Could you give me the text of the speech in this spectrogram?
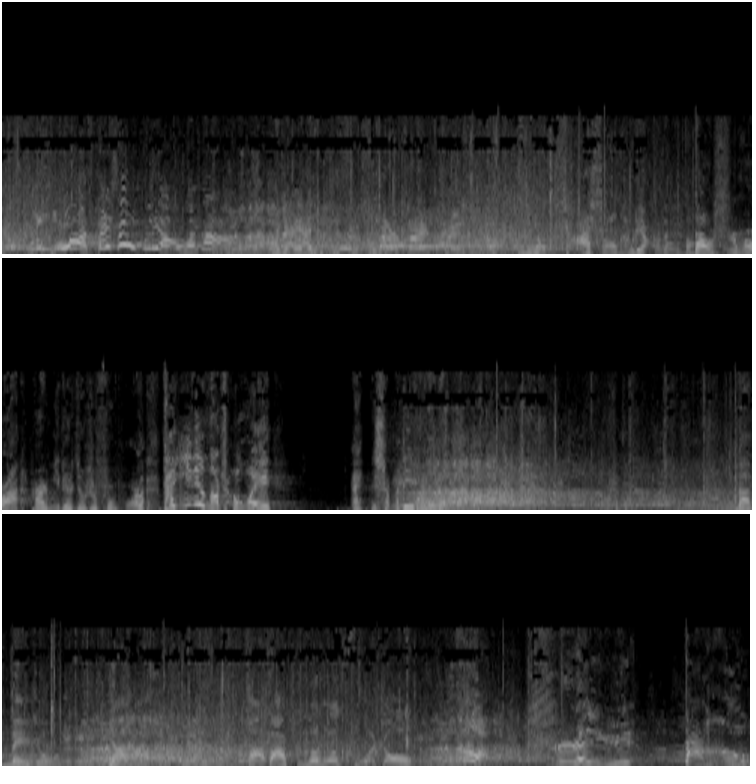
了了，我我才受不了了呢！哎呀呀，你去那儿干啥呀你啊？你有啥受不了的？到时候啊，二米这就是富婆了，她一定能成为，哎，那什么地方来着？南美洲亚马逊河流域马巴格罗索州鳄食人鱼大鳄。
